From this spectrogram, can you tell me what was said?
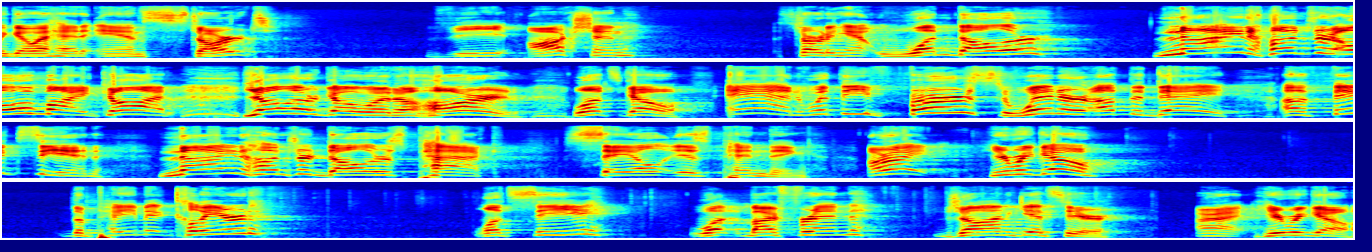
to go ahead and start the auction starting at $1 900. Oh my God. Y'all are going hard. Let's go. And with the first winner of the day, Asphyxian, $900 pack. Sale is pending. All right, here we go. The payment cleared. Let's see what my friend John gets here. All right, here we go.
